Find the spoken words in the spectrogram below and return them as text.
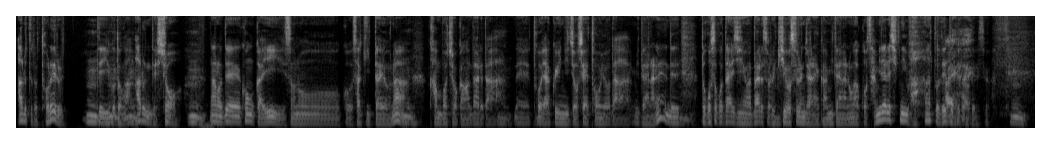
ある程度取れるっていうことがあるんでしょう。なので、今回、その、こう、さっき言ったような、官房長官は誰だ、で、党役員に女性登用だ、みたいなね、で、どこそこ大臣は誰それ起用するんじゃないか、みたいなのが、こう、さみだれ式にわーっと出てくるわけですよ。はいはい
